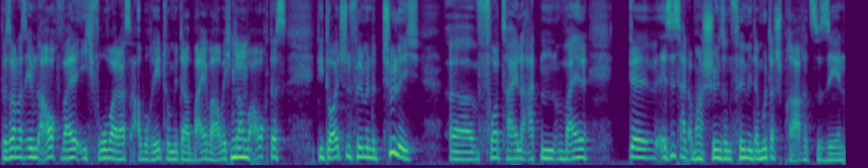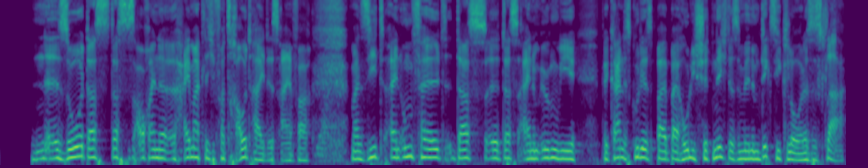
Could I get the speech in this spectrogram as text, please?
Besonders eben auch, weil ich froh war, dass Arboreto mit dabei war. Aber ich hm. glaube auch, dass die deutschen Filme natürlich äh, Vorteile hatten, weil der, es ist halt auch mal schön, so einen Film in der Muttersprache zu sehen so, dass, dass es auch eine heimatliche Vertrautheit ist einfach. Ja. Man sieht ein Umfeld, das, äh, das einem irgendwie bekannt ist. Gut, jetzt bei, bei Holy Shit nicht, das sind wir in einem Dixie-Klo, das ist klar.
